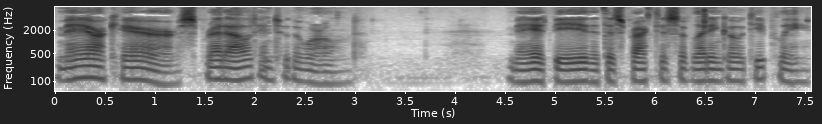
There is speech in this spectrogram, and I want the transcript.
May our care spread out into the world. May it be that this practice of letting go deeply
